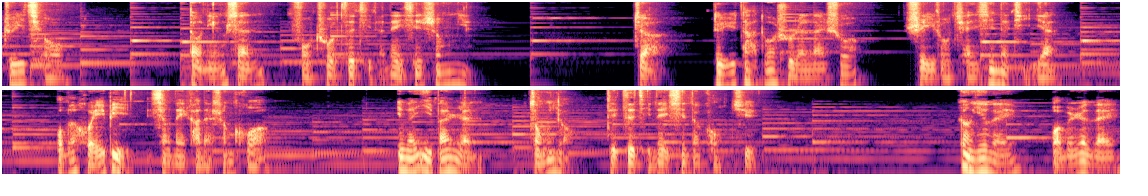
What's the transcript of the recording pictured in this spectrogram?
追求，到凝神抚触自己的内心生命。这对于大多数人来说是一种全新的体验。我们回避向内看的生活，因为一般人总有对自己内心的恐惧，更因为我们认为。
